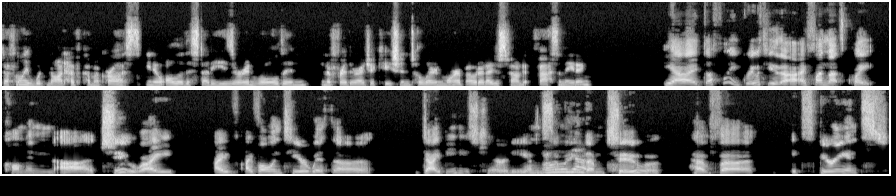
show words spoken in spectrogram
definitely would not have come across, you know, all of the studies or enrolled in, in a further education to learn more about it. I just found it fascinating. Yeah, I definitely agree with you that I find that's quite common uh too. I I I volunteer with a diabetes charity and oh, so many yeah. of them too have uh experienced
